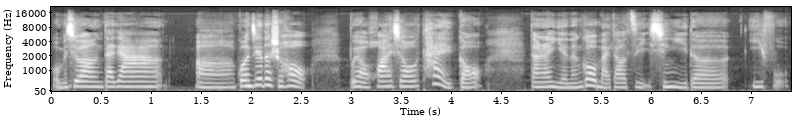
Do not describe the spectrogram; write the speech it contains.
我们希望大家啊，逛街的时候不要花销太高，当然也能够买到自己心仪的衣服。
